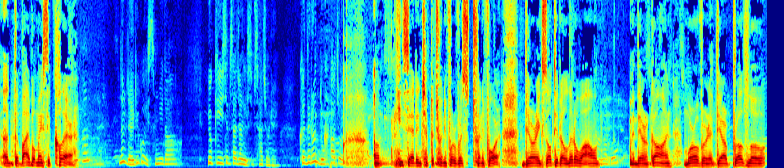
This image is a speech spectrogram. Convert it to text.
Uh, the Bible makes it clear. Um, he said in chapter 24, verse 24, they are exalted a little while when they are gone. Moreover, they are brought low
